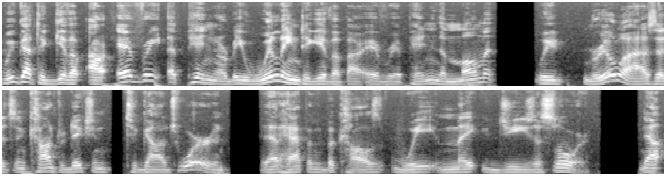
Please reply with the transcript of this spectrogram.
We've got to give up our every opinion or be willing to give up our every opinion the moment we realize that it's in contradiction to God's word. And that happens because we make Jesus Lord. Now,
